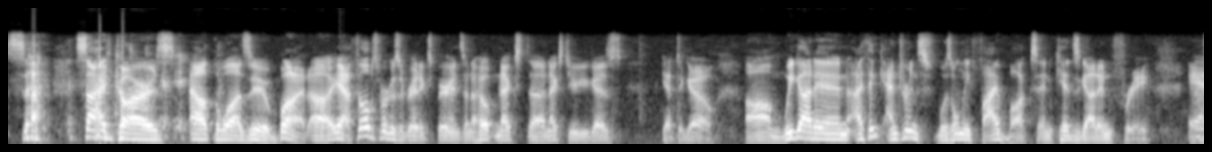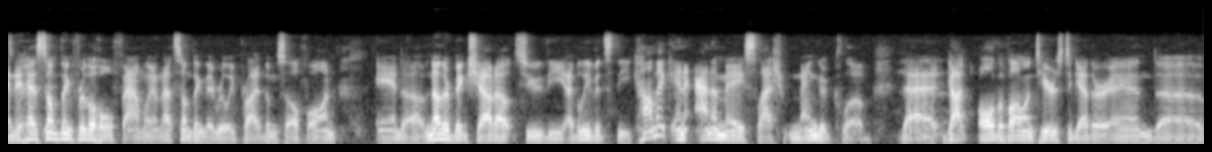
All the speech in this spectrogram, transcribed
Si- sidecars out the wazoo. But uh, yeah, Phillipsburg was a great experience, and I hope next uh, next year you guys get to go. Um, we got in. I think entrance was only five bucks, and kids got in free. And it has crazy. something for the whole family, and that's something they really pride themselves on. And uh, another big shout out to the, I believe it's the comic and anime slash manga club that Mm. got all the volunteers together and uh,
